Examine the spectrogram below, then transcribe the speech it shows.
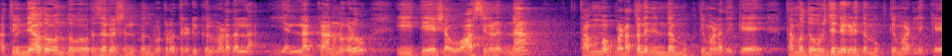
ಅಥವಾ ಇನ್ಯಾವುದೋ ಒಂದು ರಿಸರ್ವೇಷನ್ ಬಂದ್ಬಿಟ್ರು ಅಂತ ರಿಡಿಕ್ಯೂಲ್ ಮಾಡೋದಲ್ಲ, ಈ ಎಲ್ಲ ಕಾನೂನುಗಳು ಈ ದೇಶ ವಾಸಿಗಳನ್ನ ತಮ್ಮ ಬಡತನದಿಂದ ಮುಕ್ತಿ ಮಾಡೋದಕ್ಕೆ, ತಮ್ಮ ದೌರ್ಜನ್ಯಗಳಿಂದ ಮುಕ್ತಿ ಮಾಡಲಿಕ್ಕೆ,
